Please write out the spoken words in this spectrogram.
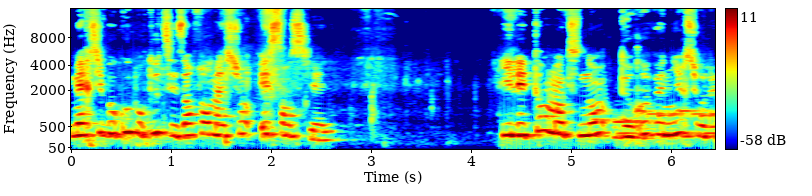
merci beaucoup pour toutes ces informations essentielles. Il est temps maintenant de revenir sur le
